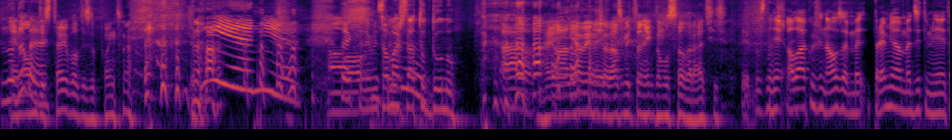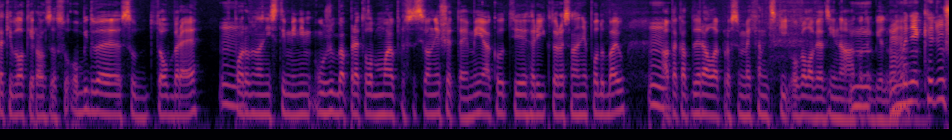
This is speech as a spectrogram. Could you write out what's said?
No And on dobre, this terrible disappointment. nie, nie. A, Tak to máš za tú Dunu. Hej, ja viem, že raz mi to niekto musel vrátiť. Nie, ale akože naozaj, me, pre mňa medzi tým nie je taký veľký rozdiel. Sú, obidve sú dobré v porovnaní s tým iným, už iba preto, lebo majú proste silnejšie témy ako tie hry, ktoré sa na ne podobajú. Mm. A tá katedrála je proste mechanicky oveľa viac iná ako ten bielý. Mne keď už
